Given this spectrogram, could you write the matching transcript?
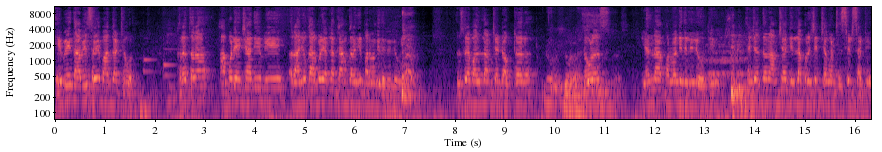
हेवे दावे सगळे बांधा ठेवून. खरं तर आपण याच्या आधी मी राजू कारबळे यांना काम करायची परवानगी दिलेली होती. दुसऱ्या बाजूला आमच्या डॉक्टर डोळस यांना परवानगी दिलेली होती. त्याच्यानंतर आमच्या जिल्हा परिषदच्या वरच्या सीटसाठी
